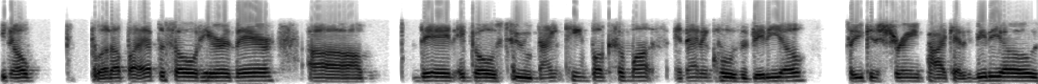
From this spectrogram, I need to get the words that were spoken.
you know, put up an episode here and there. Um, then it goes to 19 bucks a month, and that includes the video. So you can stream podcast videos.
